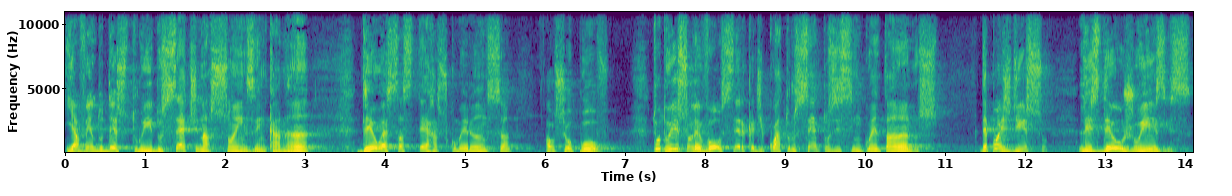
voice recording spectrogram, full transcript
E havendo destruído sete nações em Canaã, deu essas terras como herança ao seu povo. Tudo isso levou cerca de 450 anos. Depois disso, lhes deu juízes,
